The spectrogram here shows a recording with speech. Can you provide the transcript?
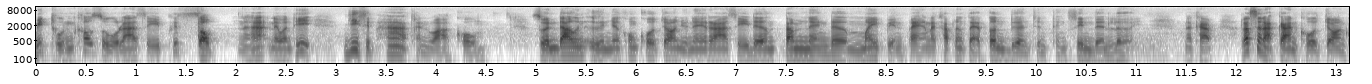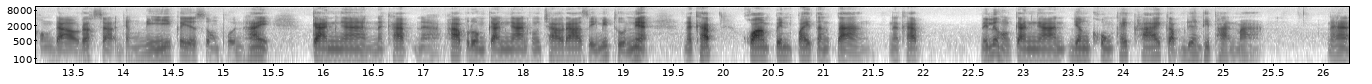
มิถุนเข้าสู่ราศีพฤษภนะฮะในวันที่ 25 ธันวาคม ส่วนดาวอื่นๆ ยังคงโคจรอยู่ในราศีเดิมตำแหน่งเดิมไม่เปลี่ยนแปลงนะครับตั้งแต่ต้นเดือนจนถึงสิ้นเดือนเลยนะครับลักษณะการโคจรของดาวลักษณะอย่างนี้ก็จะส่งผลให้การงานนะครับนะภาพรวมการงานของชาวราศีมิถุนเนี่ยนะครับ ความเป็นไปต่างๆนะครับในเรื่องของการงานยังคงคล้ายๆ กับเดือนที่ผ่านมานะฮะ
